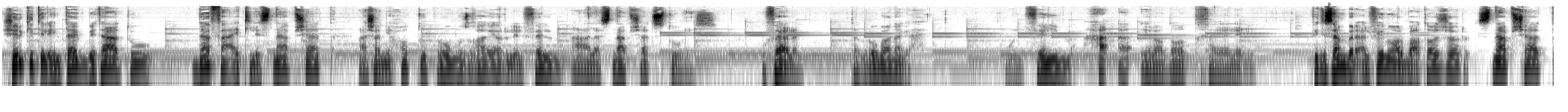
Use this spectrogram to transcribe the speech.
شركة الإنتاج بتاعته دفعت ل Snapchat عشان يحطوا برومو صغير للفيلم على Snapchat stories. وفعلا تجربة نجحت. والفيلم حقق إيرادات خيالية. في ديسمبر 2014 Snapchat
